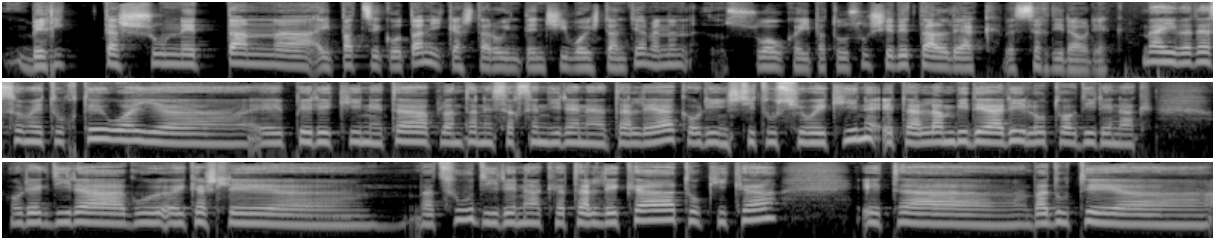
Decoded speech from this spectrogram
berrik tasunetan uh, aipatzekotan ikastaro intentsiboa istantia, menen zu hauka aipatu duzu, sede taldeak bezer dira horiek? Bai, bada zomet urte, guai uh, eperekin eta plantan ezartzen diren taldeak, hori instituzioekin eta lanbideari lotuak direnak. Horiek dira gu, ikasle uh, batzu, direnak taldeka, tokika, eta badute uh,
